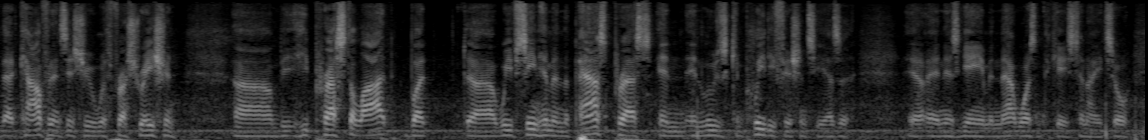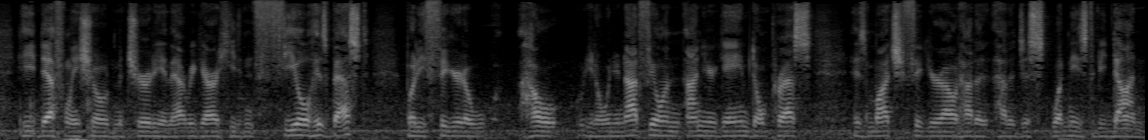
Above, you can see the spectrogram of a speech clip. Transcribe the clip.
that confidence issue with frustration. Um, he pressed a lot, but uh, we've seen him in the past press and, and lose complete efficiency as a in his game, and that wasn't the case tonight. So he definitely showed maturity in that regard. He didn't feel his best, but he figured a, how you know when you're not feeling on your game, don't press as much. Figure out how to how to just what needs to be done,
